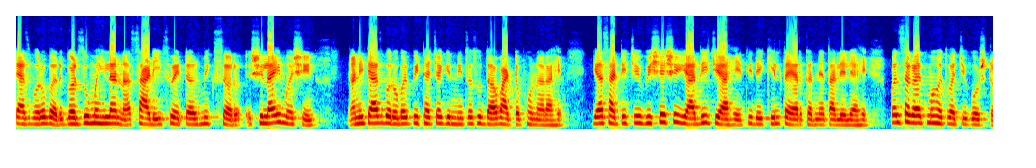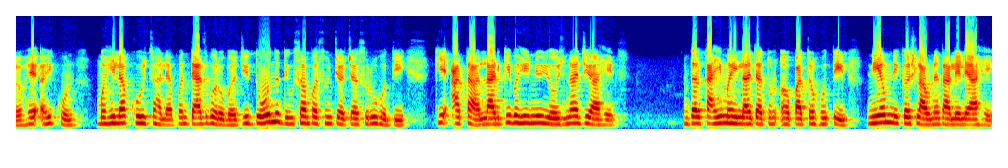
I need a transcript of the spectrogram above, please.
त्याचबरोबर गरजू महिलांना साडी स्वेटर मिक्सर शिलाई मशीन आणि त्याचबरोबर पिठाच्या गिरणीचं सुद्धा वाटप होणार आहे. यासाठीची विशेष यादी जी आहे ती देखील तयार करण्यात आलेली आहे. पण सगळ्यात महत्त्वाची गोष्ट हे ऐकून महिला खुश झाल्या. पण त्याचबरोबर जी दोन दिवसांपासून चर्चा सुरू होती की आता लाडकी बहीण योजना जी आहे तर काही महिला त्यातून अपात्र होतील नियम निकष लावण्यात आलेले आहे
